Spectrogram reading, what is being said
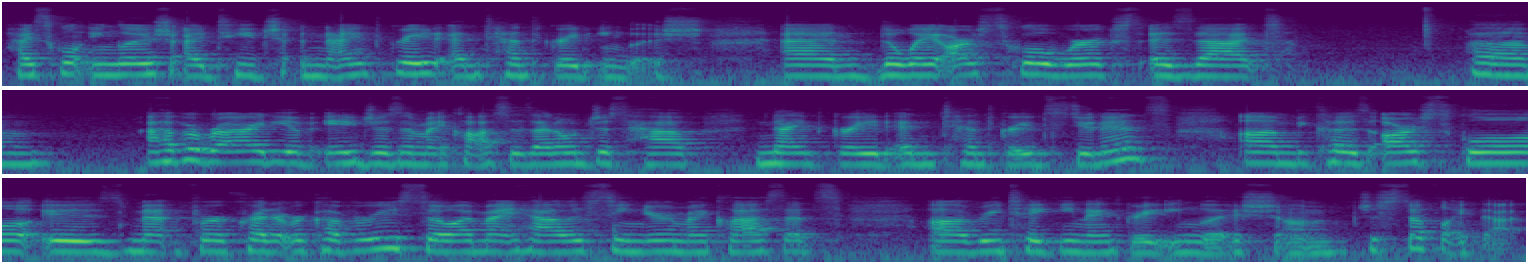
high school English. I teach ninth grade and 10th grade English. And the way our school works is that um, I have a variety of ages in my classes. I don't just have ninth grade and 10th grade students um, because our school is meant for credit recovery. So I might have a senior in my class that's uh, retaking ninth grade English, um, just stuff like that.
